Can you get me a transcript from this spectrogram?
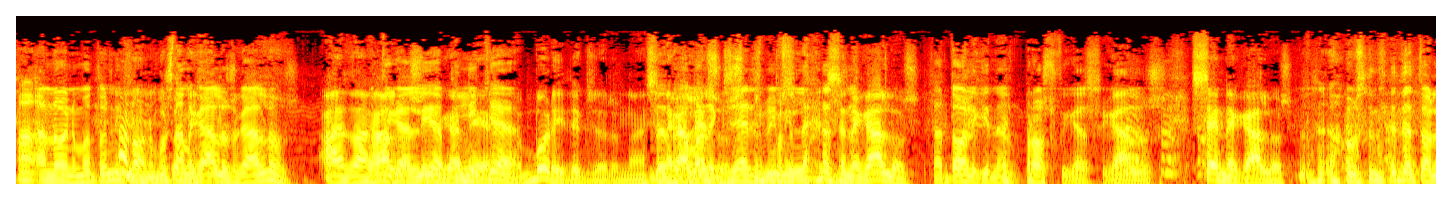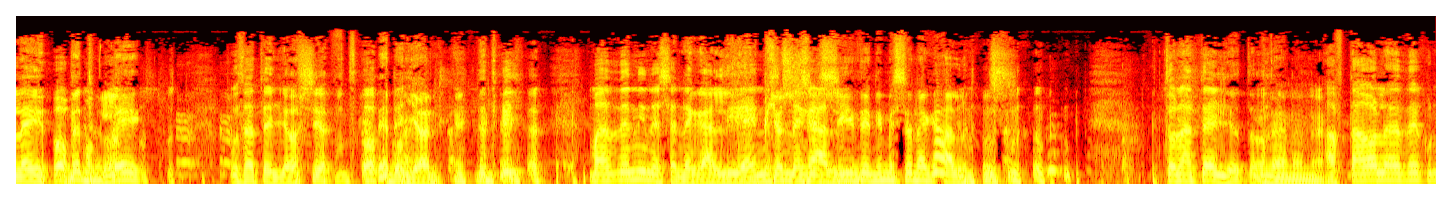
Α, ανώνυμο τον είχε. Ανώνυμο Μήπως τον ήταν είχε. Γάλλος Γάλλος. Α, ήταν Από τη Γάλλος, Γαλλία, από από τη την Γαλλία. Νικαία. Μπορεί, δεν ξέρω. Να Δεν Σενεγαλέζος. δεν ξέρει, μην μιλάς. Σενεγάλο. Θα το έλεγε ένα πρόσφυγας Γάλλος. Σενεγάλος. δεν το λέει όμως. Δεν το λέει. Πού θα τελειώσει αυτό. Δεν τελειώνει. Δεν τελειώνει. Μα δεν είναι Σενεγαλία, είναι Ποιος είσαι εσύ, Σενεγάλη. δεν είμαι Σενεγάλο. Τον ατέλειωτο. Ναι, ναι, ναι. Αυτά όλα δεν έχουν,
